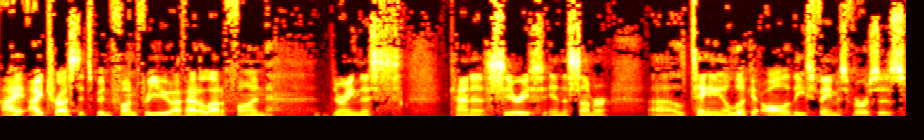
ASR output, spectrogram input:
I, I, trust it's been fun for you. I've had a lot of fun during this kind of series in the summer, uh, taking a look at all of these famous verses.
